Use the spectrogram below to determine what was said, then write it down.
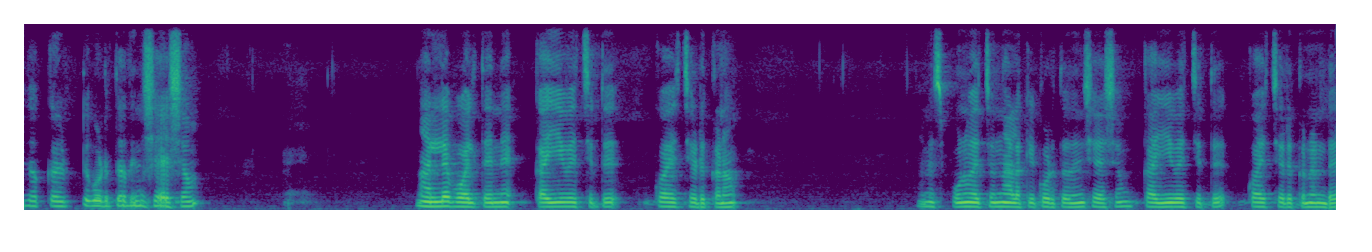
ഇതൊക്കെ ഇട്ട് കൊടുത്തതിന് ശേഷം നല്ല പോലെ തന്നെ കൈ വെച്ചിട്ട് കുഴച്ചെടുക്കണം. അങ്ങനെ സ്പൂൺ വെച്ചൊന്ന് ഇളക്കി കൊടുത്തതിന് ശേഷം കൈ വെച്ചിട്ട് കുഴച്ചെടുക്കുന്നുണ്ട്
